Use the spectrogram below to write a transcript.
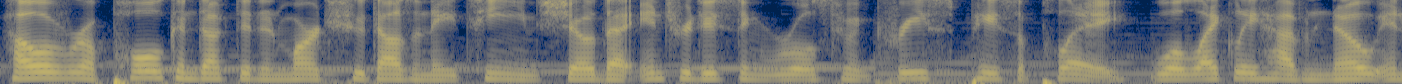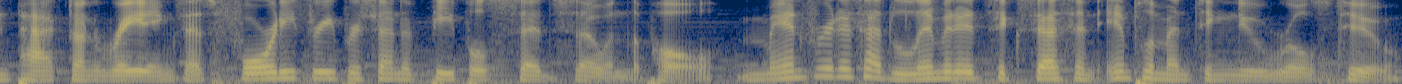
However, a poll conducted in March 2018 showed that introducing rules to increase pace of play will likely have no impact on ratings as 43% of people said so in the poll. Manfred has had limited success in implementing new rules too.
